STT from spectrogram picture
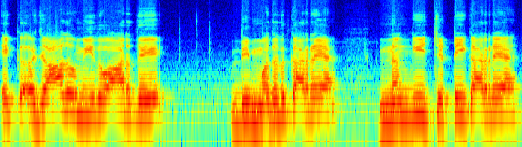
ਇੱਕ ਆਜ਼ਾਦ ਉਮੀਦਵਾਰ ਦੇ, ਦੀ ਮਦਦ ਕਰ ਰਿਹਾ ਹੈ, ਨੰਗੀ ਚਿੱਟੀ ਕਰ ਰਿਹਾ ਹੈ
